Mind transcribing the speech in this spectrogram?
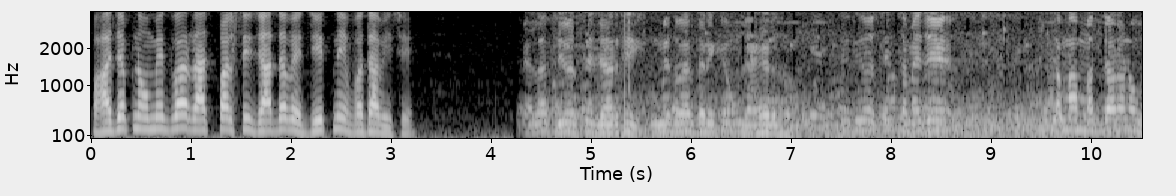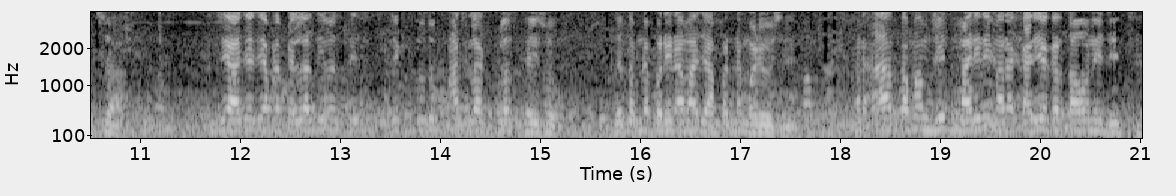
ભાજપના ઉમેદવાર રાજપાલસિંહ જાદવે જીતને વધાવી છે. પહેલા દિવસથી જ્યારથી ઉમેદવાર તરીકે હું જાહેર થયો, તે દિવસથી તમે જે તમામ મતદારોનો ઉત્સાહ, જે આજે જે આપણે પહેલા દિવસથી જ જે કીધું હતું પાંચ લાખ પ્લસ થઈશું, જે તમને પરિણામ આજે આપણને મળ્યું છે. અને આ તમામ જીત મારી નહીં મારા કાર્યકર્તાઓની જીત છે.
